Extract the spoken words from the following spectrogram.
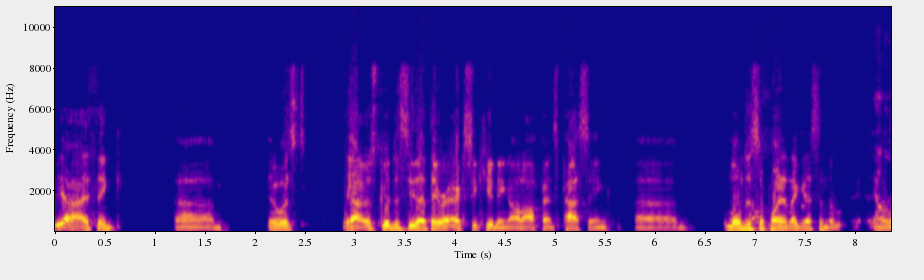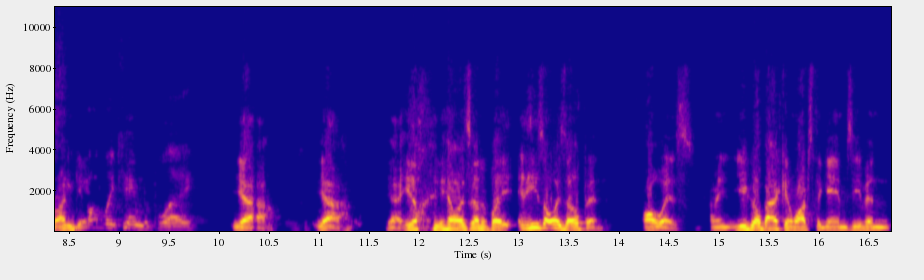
yeah, I think um, it was yeah, it was good to see that they were executing on offense, passing. Um, a little disappointed, I guess, in the in the run game. Probably came to play. Yeah, yeah, yeah. He he always going to play, and he's always open. Always. I mean, you go back and watch the games. Even,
